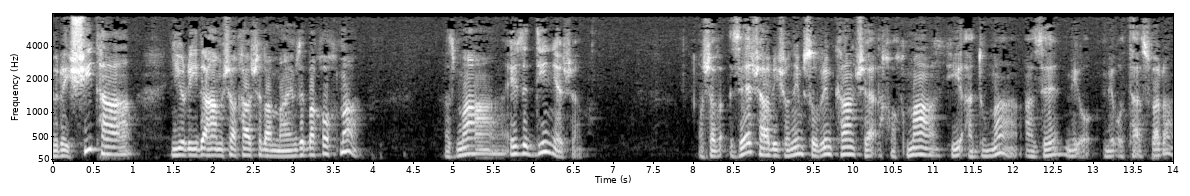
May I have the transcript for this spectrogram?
וראשית הירידה, המשכה של המים זה בחוכמה. אז מה, איזה דין יש שם? עכשיו, זה שהראשונים סוברים כאן שהחוכמה היא אדומה, אז זה מאותה סברה.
